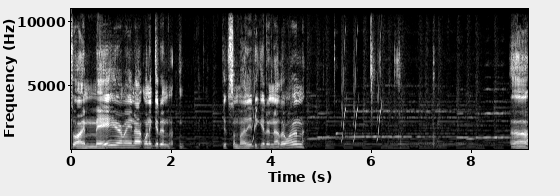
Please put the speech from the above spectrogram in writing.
So I may or may not want to get an get some money to get another one. Uh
